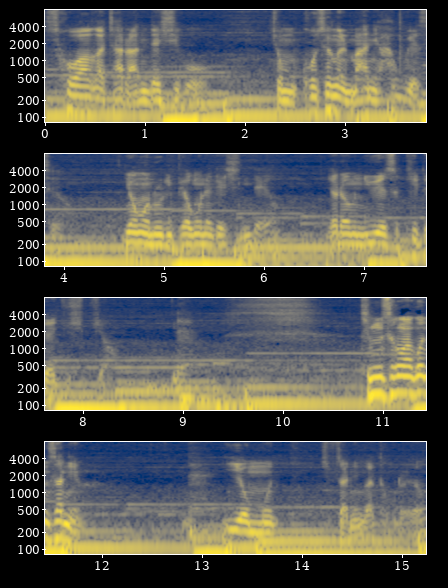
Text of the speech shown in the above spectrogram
소화가 잘 안 되시고 좀 고생을 많이 하고 계세요. 영원 우리 병원에 계신데요. 여러분 위해서 기도해 주십시오. 네. 김성화 권사님, 네. 이연무 집사님과 더불어요.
